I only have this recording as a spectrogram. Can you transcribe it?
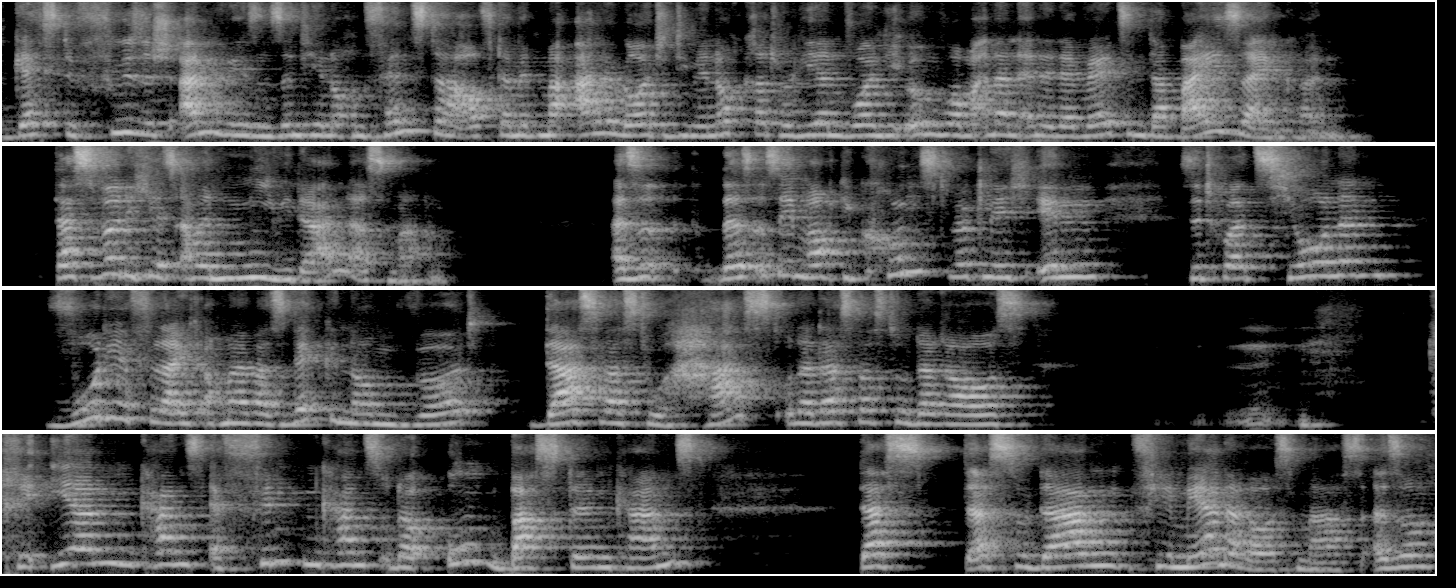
Gäste physisch anwesend sind, hier noch ein Fenster auf, damit mal alle Leute, die mir noch gratulieren wollen, die irgendwo am anderen Ende der Welt sind, dabei sein können. Das würde ich jetzt aber nie wieder anders machen. Also das ist eben auch die Kunst wirklich in Situationen, wo dir vielleicht auch mal was weggenommen wird, das, was du hast oder das, was du daraus kreieren kannst, erfinden kannst oder umbasteln kannst, dass, dass du dann viel mehr daraus machst. Also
